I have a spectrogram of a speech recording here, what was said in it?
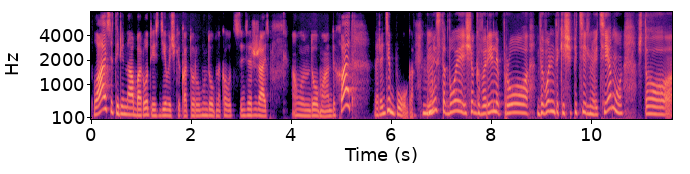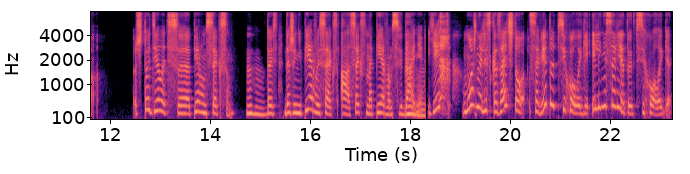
платит, или наоборот, есть девочки, которым удобно кого-то содержать, а он дома отдыхает, ради бога. Мы с тобой еще говорили про довольно-таки щепетильную тему, что что делать с первым сексом? Угу. То есть даже не первый секс, а секс на первом свидании. Угу. Есть, можно ли сказать, что советуют психологи или не советуют психологи?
